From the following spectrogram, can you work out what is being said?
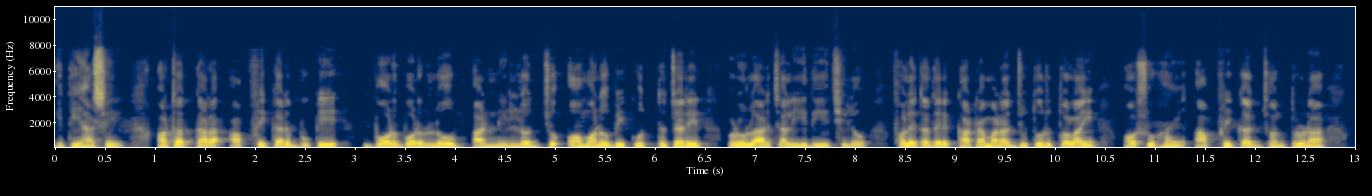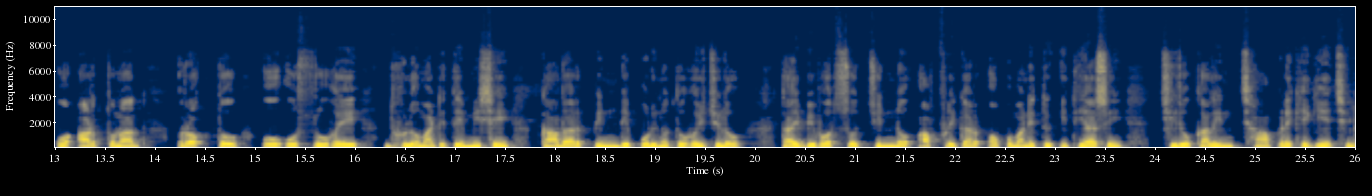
ইতিহাসে। অর্থাৎ তারা আফ্রিকার বুকে বর্বর লোভ আর নির্লজ্জ অমানবিক অত্যাচারের রোলার চালিয়ে দিয়েছিল। ফলে তাদের কাটামারা জুতোর তলায় অসহায় আফ্রিকার যন্ত্রণা ও আর্তনাদ রক্ত ও অশ্রু হয়ে ধুলোমাটিতে মিশে কাদার পিণ্ডে পরিণত হয়েছিল। তাই বিভৎস চিহ্ন আফ্রিকার অপমানিত ইতিহাসে চিরকালীন ছাপ রেখে গিয়েছিল।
